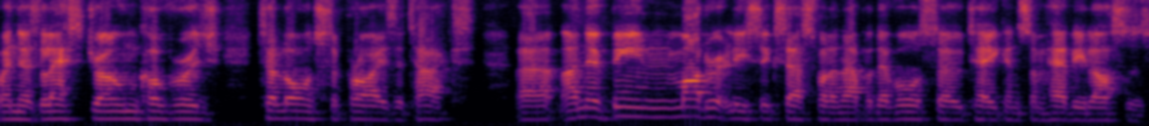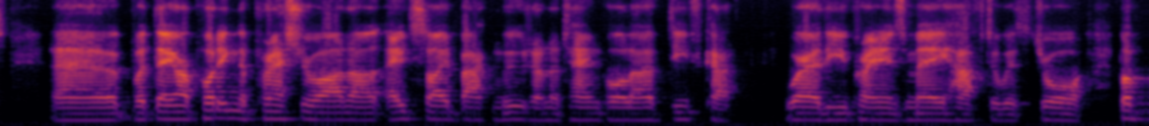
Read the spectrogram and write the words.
when there's less drone coverage to launch surprise attacks. Uh, and they've been moderately successful in that, but they've also taken some heavy losses. Uh, but they are putting the pressure on outside Bakhmut on a town called Avdiivka, where the Ukrainians may have to withdraw. But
